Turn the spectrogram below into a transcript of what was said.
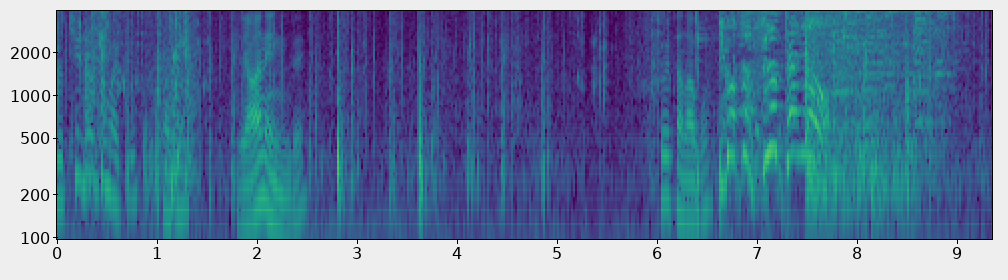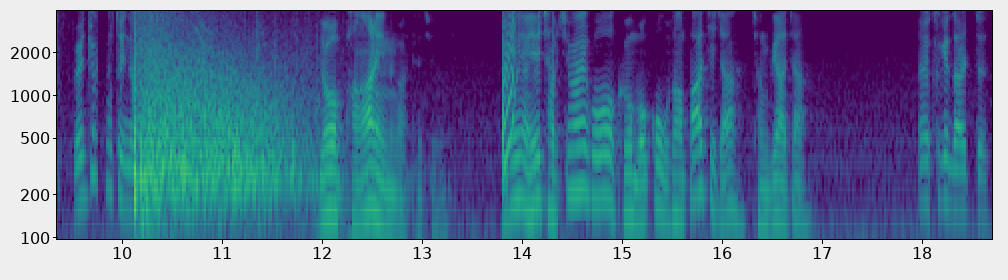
저 치료 좀 할게요. 확인. 얘 안에 있는데? 수류탄 하고. 이것은 수류탄이요! 붙어 있는 거너방 안에 있는 것 같아 지금. 뭐 그냥 얘 잡지 말고 그거 먹고 우선 빠지자. 정비하자. 네, 그게 나을 듯.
